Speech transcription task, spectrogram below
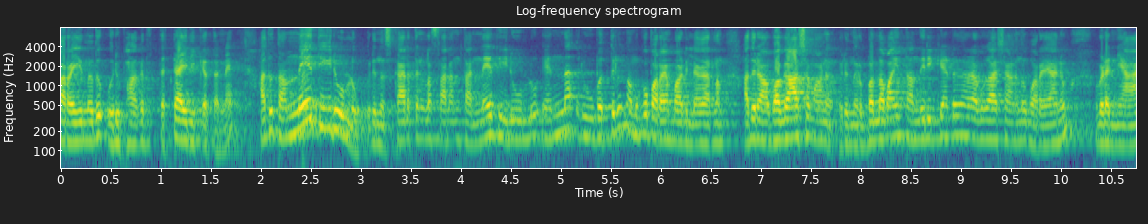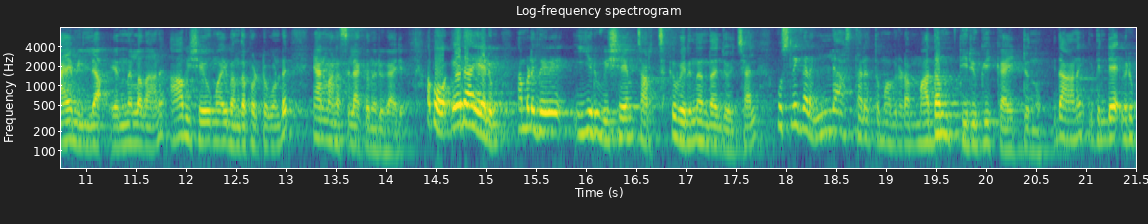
പറയുന്നത് ഒരു ഭാഗത്ത് തെറ്റായിരിക്കെ തന്നെ. അത് തന്നേ തീരുള്ളൂ. ഒരു നിസ്കാരത്തിനുള്ള സ്ഥലം തന്നേ തീരുള്ളൂ എന്ന രൂപത്തിലും നമുക്ക് പറയാൻ പാടില്ല. കാരണം അതൊരു അവകാശമാണ്. ഒരു നിർബന്ധമായും തന്നിരിക്കേണ്ട ഒരു അവകാശമാണെന്ന് പറയാനും ഇവിടെ ന്യായമില്ല എന്നുള്ളതാണ് ആ വിഷയവുമായി ബന്ധപ്പെട്ടുകൊണ്ട് ഞാൻ മനസ്സിലാക്കുന്ന ഒരു കാര്യം. അപ്പോൾ ഏതായാലും നമ്മളിത് ഈ ഒരു വിഷയം ചർച്ചയ്ക്ക് വരുന്നത് എന്താണെന്ന് ചോദിച്ചാൽ മുസ്ലിങ്ങൾ എല്ലാ സ്ഥലത്തും അവരുടെ മതം തിരുകി കയറ്റുന്നു. ഇതാണ് ഇതിന്റെ ഒരു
